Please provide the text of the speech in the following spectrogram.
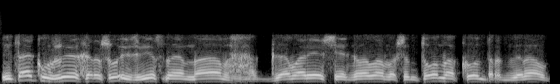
Итак, уже хорошо известная нам говорящая глава Вашингтона, контр-адмирал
